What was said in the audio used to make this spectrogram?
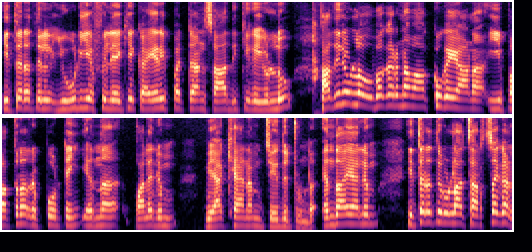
ഇത്തരത്തിൽ യു ഡി എഫിലേക്ക് കയറിപ്പറ്റാൻ സാധിക്കുകയുള്ളൂ. അതിനുള്ള ഉപകരണമാക്കുകയാണ് ഈ പത്ര റിപ്പോർട്ടിംഗ് എന്ന് പലരും വ്യാഖ്യാനം ചെയ്തിട്ടുണ്ട്. എന്തായാലും ഇത്തരത്തിലുള്ള ചർച്ചകൾ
